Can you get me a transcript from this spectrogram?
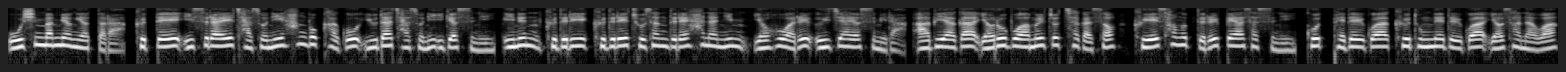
50만 명이었더라. 그때에 이스라엘 자손이 항복하고 유다 자손이 이겼으니 이는 그들이 그들의 조상들의 하나님 여호와를 의지하였음이라. 아비야가 여로보암을 쫓아가서 그의 성읍들을 빼앗았으니 곧 베델과 그 동네들과 여사나와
